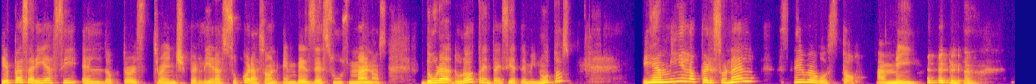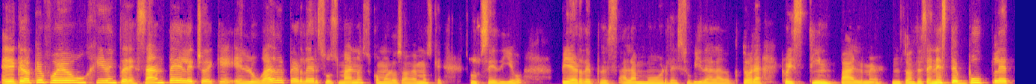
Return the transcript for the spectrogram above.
¿qué pasaría si el Doctor Strange perdiera su corazón en vez de sus manos? Dura, duró 37 minutos. Y a mí en lo personal sí me gustó a mí. Eh, creo que fue un giro interesante el hecho de que en lugar de perder sus manos, como lo sabemos que sucedió, pierde pues al amor de su vida, la doctora Christine Palmer. Entonces, en este bucle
